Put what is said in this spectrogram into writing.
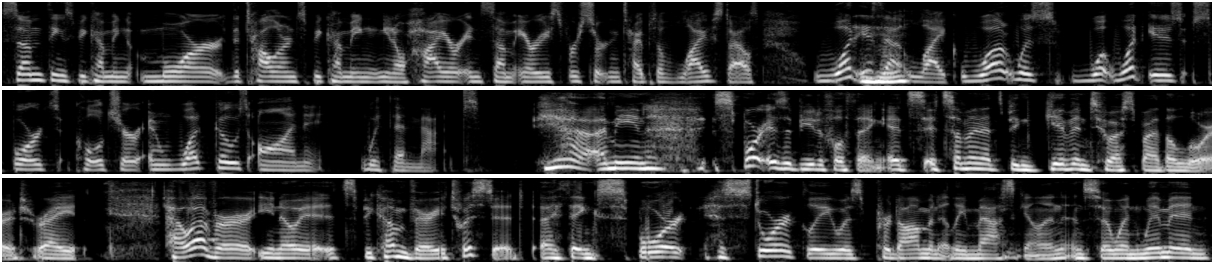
some things becoming more, the tolerance becoming, you know, higher in some areas for certain types of lifestyles. What is mm-hmm. that like? What was, what, what is sports culture and what goes on within that? Yeah, I mean, sport is a beautiful thing. It's it's something that's been given to us by the Lord, right? However, you know, it's become very twisted. I think sport historically was predominantly masculine, and so when women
